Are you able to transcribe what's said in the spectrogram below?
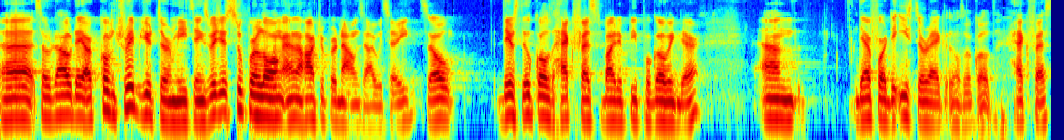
Uh, so now they are contributor meetings, which is super long and hard to pronounce, I would say. So they're still called Hackfest by the people going there. And Therefore, the Easter egg is also called Hackfest.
